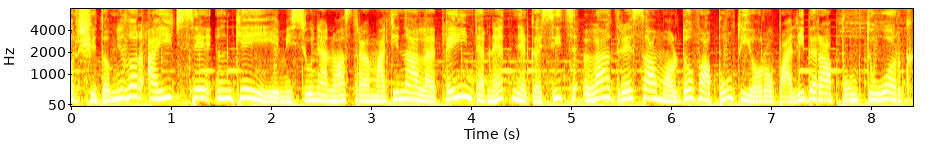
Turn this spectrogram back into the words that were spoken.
Doamnelor și domnilor, aici se încheie emisiunea noastră matinală. Pe internet ne găsiți la adresa moldova.europalibera.org.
